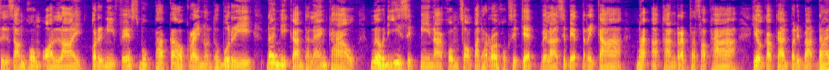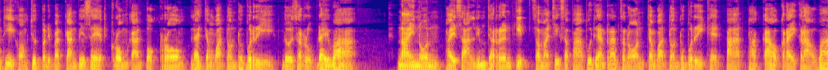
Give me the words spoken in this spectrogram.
สื่อสังคมออนไลน์ กรณี Facebook ภาคเก้าไกลนนทบุรี ได้มีการถแถลงข่าว เมื่อวันที่ 20 มีนาคม 2567 เวลา 11นาฬิกาณอาคารรัฐสภา เกี่ยวกับการปฏิบัติหน้าที่ของชุดปฏิบัติการพิเศษ กรมการปกครอง และจังหวัดนนทบุรี โดยสรุปได้ว่า นายนนท์ไพศาลลิ้มเจริญกิจ สมาชิกสภาผู้แทนราษฎร จังหวัดนนทบุรีเขตปาดภาคเก้าไกลกล่าวว่า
